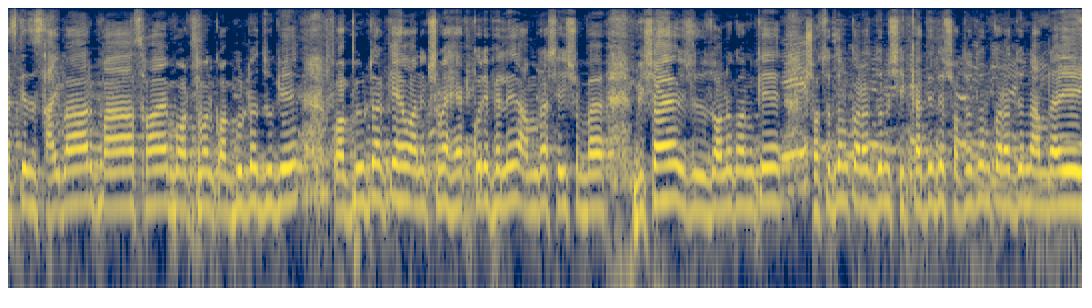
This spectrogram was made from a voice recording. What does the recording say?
আজকে যে সাইবার পাস হয় বর্তমান কম্পিউটার যুগে কম্পিউটারকে অনেক সময় হ্যাক করে ফেলে। আমরা সেই সব বিষয়ে জনগণকে সচেতন করার জন্য শিক্ষার্থীদের সচেতন করার জন্য আমরা এই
